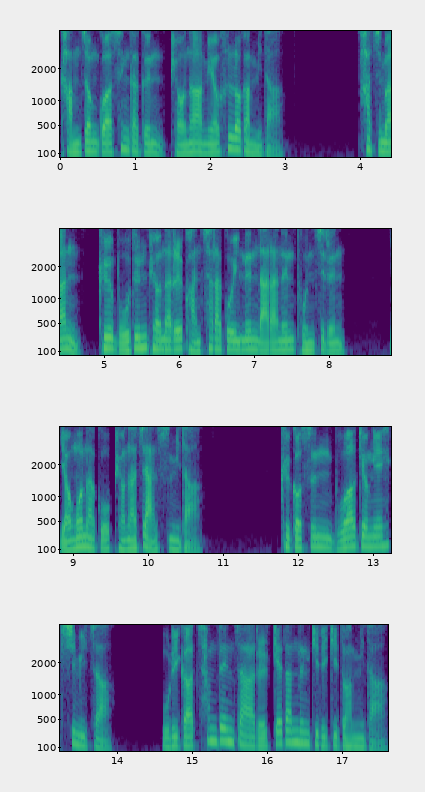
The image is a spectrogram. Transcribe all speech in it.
감정과 생각은 변화하며 흘러갑니다. 하지만 그 모든 변화를 관찰하고 있는 나라는 본질은 영원하고 변하지 않습니다. 그것은 무화경의 핵심이자 우리가 참된 자아를 깨닫는 길이기도 합니다.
